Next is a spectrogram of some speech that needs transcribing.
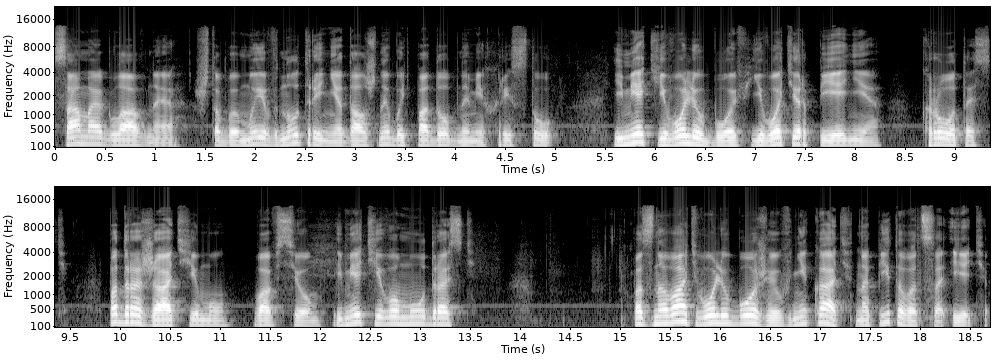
Самое главное, чтобы мы внутренне должны быть подобными Христу, иметь Его любовь, Его терпение, кротость, подражать Ему во всем, иметь Его мудрость, познавать волю Божию, вникать, напитываться этим.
